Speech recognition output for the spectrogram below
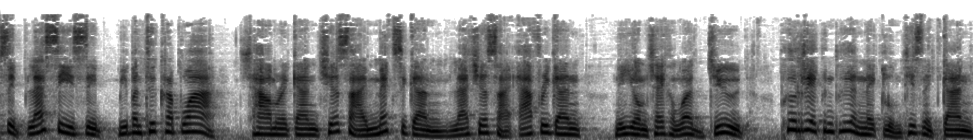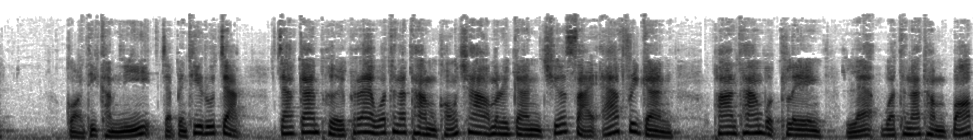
30 และ 40 มีบันทึกครับว่า ชาวอเมริกันเชื้อสายเม็กซิกัน และเชื้อสายแอฟริกัน นิยมใช้คำว่า dude เพื่อเรียกเพื่อนๆ ในกลุ่มที่สนิทกัน ก่อนที่คำนี้จะเป็นที่รู้จักจากการเผยแพร่วัฒนธรรมของชาวอเมริกันเชื้อสายแอฟริกัน ผ่านทางบทเพลง และวัฒนธรรมป๊อป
